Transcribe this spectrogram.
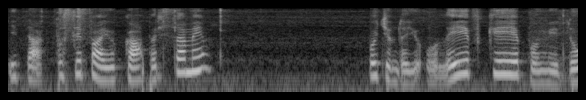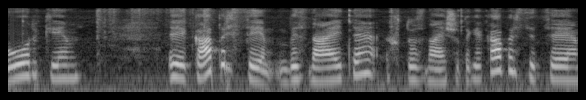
І так, посипаю каперсами, потім даю оливки, помідорки. Е, Каперси, ви знаєте, хто знає, що таке каперси, це,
